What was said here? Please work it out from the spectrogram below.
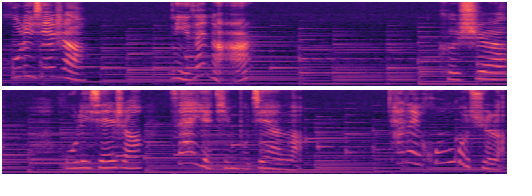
狐狸先生，你在哪儿？可是，狐狸先生再也听不见了，他累昏过去了，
